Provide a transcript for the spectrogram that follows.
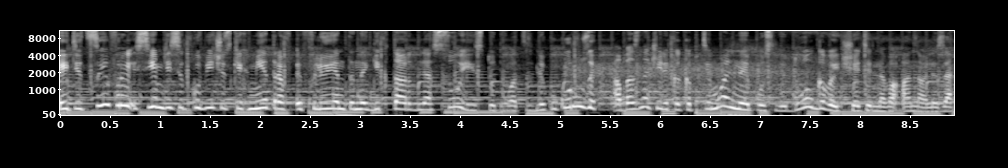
Эти цифры 70 кубических метров эфлюента на гектар для сои и 120 для кукурузы обозначили как оптимальные после долгого и тщательного анализа.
